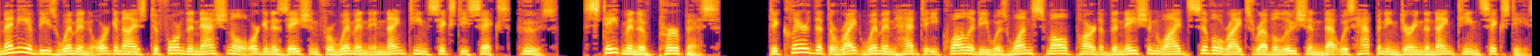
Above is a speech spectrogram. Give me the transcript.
Many of these women organized to form the National Organization for Women in 1966, whose «statement of purpose» declared that the right women had to equality was one small part of the nationwide civil rights revolution that was happening during the 1960s.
